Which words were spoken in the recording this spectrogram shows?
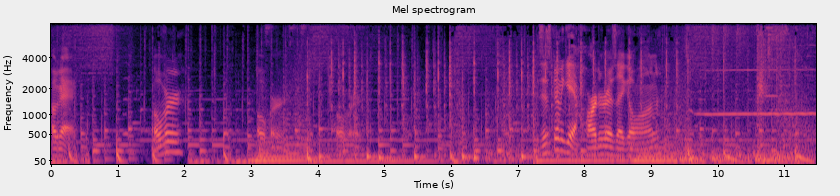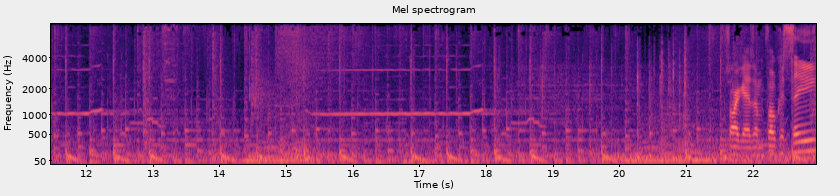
Okay. Over. Over. Over. Is this gonna get harder as I go on? Sorry guys, I'm focusing.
